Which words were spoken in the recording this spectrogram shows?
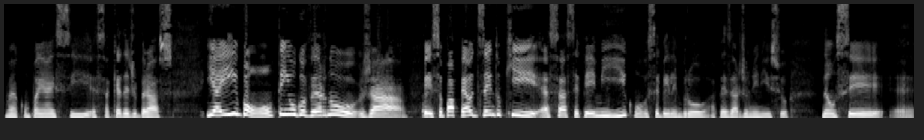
Vai acompanhar esse, essa queda de braço. E aí, bom, ontem o governo já fez seu papel dizendo que essa CPMI, como você bem lembrou, apesar de no início não ser é,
